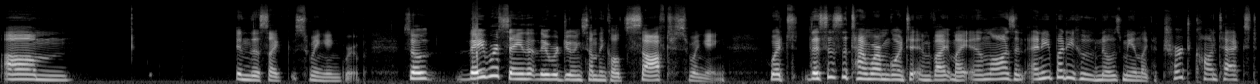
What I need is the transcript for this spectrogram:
um, in this like swinging group. So they were saying that they were doing something called soft swinging, which this is the time where I'm going to invite my in laws and anybody who knows me in like a church context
